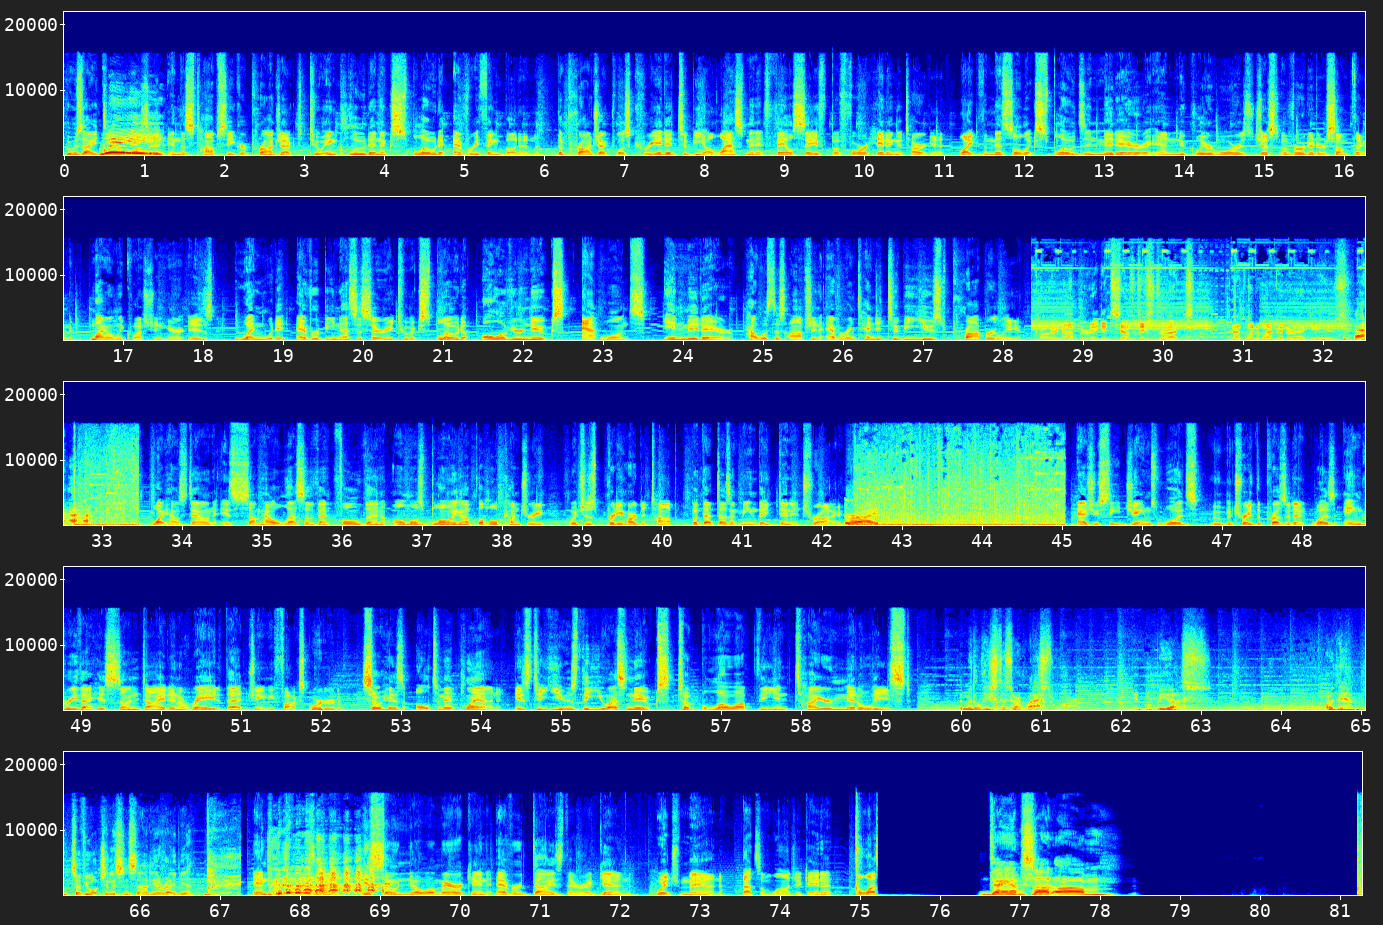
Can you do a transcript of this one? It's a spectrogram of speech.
Whose idea was it in this top secret project to include an explode everything button? The project was created to be a last minute failsafe before hitting a target, like the missile explodes in midair and nuclear war is just averted or something. My only question here is when would it ever be necessary to explode all of your nukes at once in midair? How was this option ever intended to be used properly? Coin operated self destruct. Not one of my better ideas. White House Down is somehow less eventful than almost blowing up the whole country, which is pretty hard to top, but that doesn't mean they didn't try. Right. As you see, James Woods, who betrayed the president, was angry that his son died in a raid that Jamie Foxx ordered. So his ultimate plan is to use the US nukes to blow up the entire Middle East. The Middle East is our last war. It will be us. Or them. So if you're watching this in Saudi Arabia, And his reasoning is so no American ever dies there again. Which, man, that's some logic, ain't it? The Damn, son. Um.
